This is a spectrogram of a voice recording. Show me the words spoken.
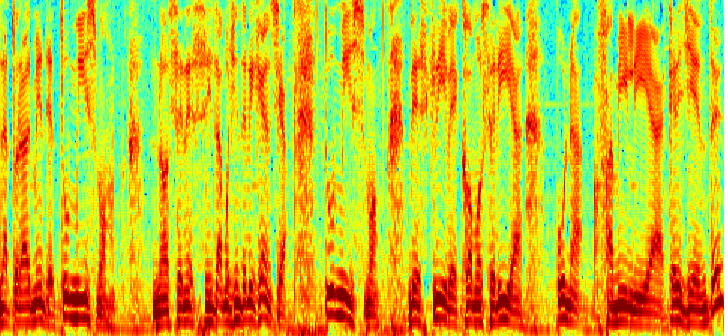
Naturalmente, tú mismo, no se necesita mucha inteligencia, tú mismo describe cómo sería una familia creyente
